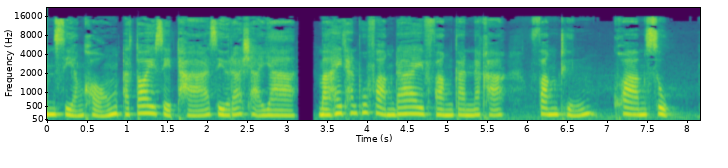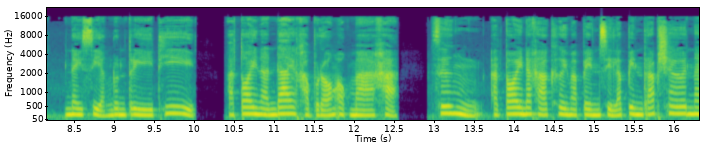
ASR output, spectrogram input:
ำเสียงของอาต้อยเศรษฐาศิราชายา มาให้ท่านผู้ฟังได้ฟังกันนะคะ ฟังถึงความสุขในเสียงดนตรีที่อาต้อยนั้นได้ขับร้องออกมาค่ะ ซึ่งอาต้อยนะคะเคยมาเป็นศิลปินรับเชิญใน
